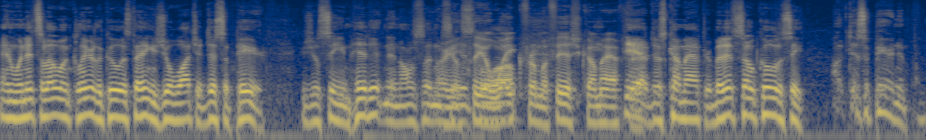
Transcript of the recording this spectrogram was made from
And when it's low and clear, the coolest thing is you'll watch it disappear because you'll see him hit it and then all of a sudden Or see you'll it see a pull off. wake from a fish come after. Yeah, it. just come after. it. But it's so cool to see. Oh, it disappeared and then,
